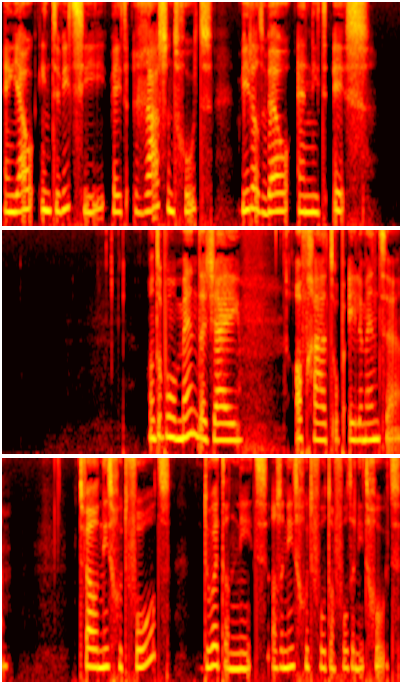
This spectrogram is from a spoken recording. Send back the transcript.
En jouw intuïtie weet razend goed wie dat wel en niet is. Want op het moment dat jij afgaat op elementen terwijl het niet goed voelt, doe het dan niet. Als het niet goed voelt, dan voelt het niet goed.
